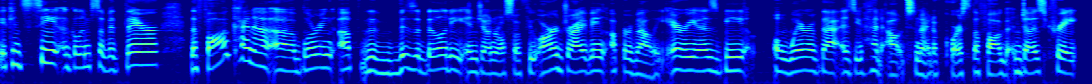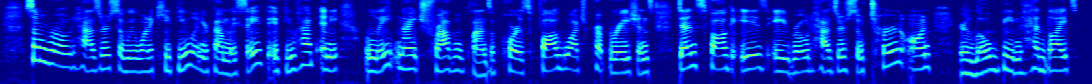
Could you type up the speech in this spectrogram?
You can see a glimpse of it there. The fog kind of uh, blurring up the visibility in general. So if you are driving upper valley areas, be aware of that as you head out tonight. Of course, the fog does create some road hazards, so we want to keep you and your family safe. If you have any late night travel plans, of course, fog watch preparations. Dense fog is a road hazard, so turn on your low beam headlights,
